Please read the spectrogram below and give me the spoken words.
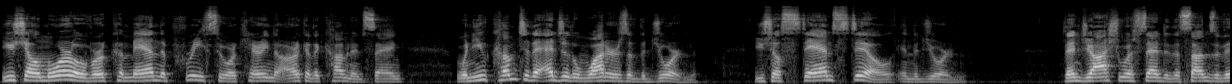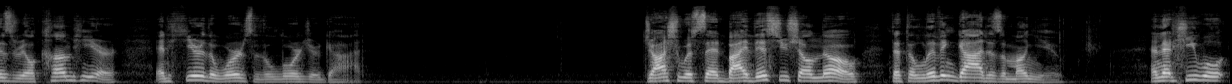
You shall moreover command the priests who are carrying the Ark of the Covenant, saying, When you come to the edge of the waters of the Jordan, you shall stand still in the Jordan. Then Joshua said to the sons of Israel, Come here and hear the words of the Lord your God. Joshua said, By this you shall know that the living God is among you, and that he will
